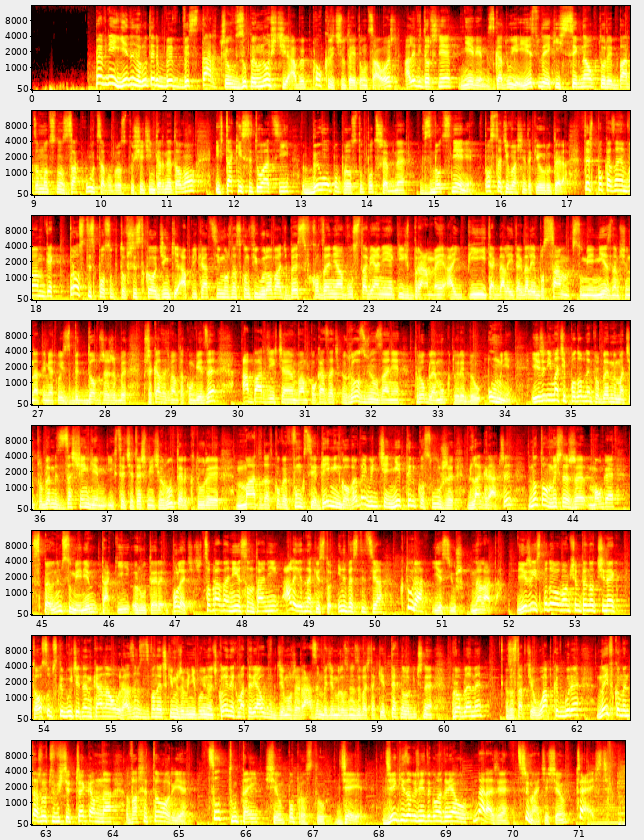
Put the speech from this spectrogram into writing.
Pewnie jeden router by wystarczył w zupełności, aby pokryć tutaj tą całość, ale widocznie, nie wiem, zgaduję, jest tutaj jakiś sygnał, który bardzo mocno zakłóca po prostu sieć internetową i w takiej sytuacji było po prostu potrzebne wzmocnienie w postaci właśnie takiego routera. Też pokazałem Wam w jak prosty sposób to wszystko dzięki aplikacji można skonfigurować bez wchodzenia w ustawianie jakiejś bramy IP i tak dalej, i tak dalej, bo sam w sumie nie znam się na tym jakoś zbyt dobrze, żeby przekazać Wam taką wiedzę, a bardziej Wam pokazać rozwiązanie problemu, który był u mnie. Jeżeli macie podobne problemy, macie problemy z zasięgiem i chcecie też mieć router, który ma dodatkowe funkcje gamingowe, bo jak widzicie nie tylko służy dla graczy, no to myślę, że mogę z pełnym sumieniem taki router polecić. Co prawda nie jest on tani, ale jednak jest to inwestycja, która jest już na lata. Jeżeli spodobał Wam się ten odcinek, to subskrybujcie ten kanał razem z dzwoneczkiem, żeby nie pominąć kolejnych materiałów, gdzie może razem będziemy rozwiązywać takie technologiczne problemy. Zostawcie łapkę w górę, no i w komentarzu oczywiście czekam na Wasze teorie, co tutaj się po prostu dzieje. Dzięki za obejrzenie tego materiału, na razie, trzymajcie się, cześć!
